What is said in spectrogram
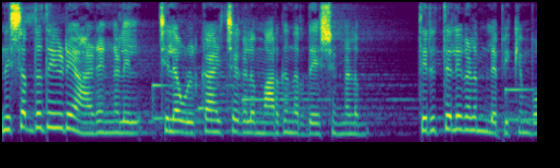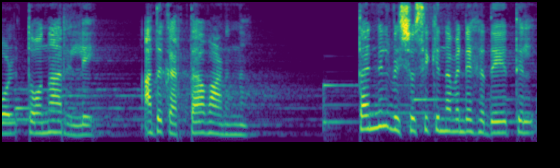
നിശബ്ദതയുടെ ആഴങ്ങളിൽ ചില ഉൾക്കാഴ്ചകളും മാർഗനിർദ്ദേശങ്ങളും തിരുത്തലുകളും ലഭിക്കുമ്പോൾ തോന്നാറില്ലേ? അത് കർത്താവാണെന്ന്. തന്നിൽ വിശ്വസിക്കുന്നവന്റെ ഹൃദയത്തിൽ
